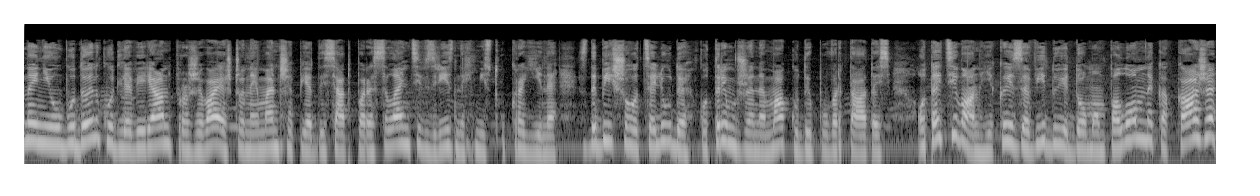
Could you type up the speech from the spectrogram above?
Нині у будинку для вірян проживає щонайменше 50 переселенців з різних міст України. Здебільшого це люди, котрим вже нема куди повертатись. Отець Іван, який завідує домом паломника, каже,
